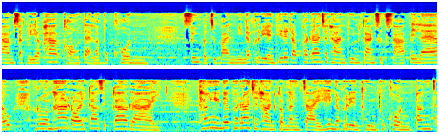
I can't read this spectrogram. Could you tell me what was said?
ตามศักยภาพของแต่ละบุคคลซึ่งปัจจุบันมีนักเรียนที่ได้รับพระราชทานทุนการศึกษาไปแล้ว รวม 599 รายทั้งยังได้พระราชทานกำลังใจให้นักเรียนทุนทุกคนตั้งใจ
